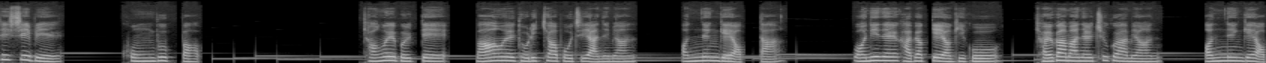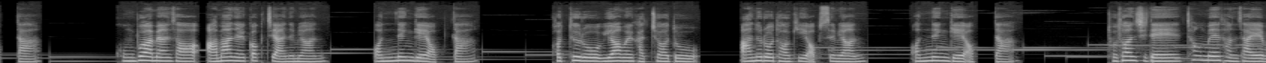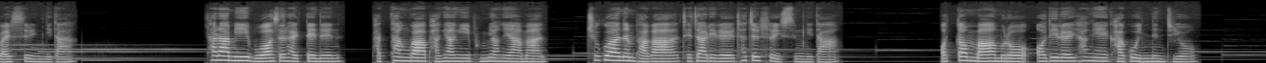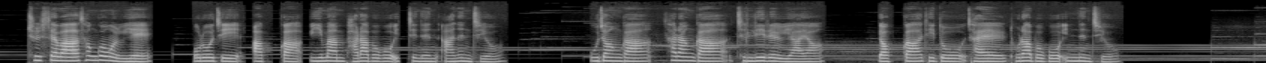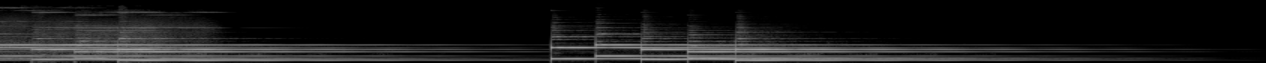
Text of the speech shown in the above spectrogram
70일 공부법 경을 볼 때 마음을 돌이켜 보지 않으면 얻는 게 없다. 원인을 가볍게 여기고 결과만을 추구하면 얻는 게 없다. 공부하면서 암안을 꺾지 않으면 얻는 게 없다. 겉으로 위험을 갖추어도 안으로 덕이 없으면 얻는 게 없다. 조선시대 청매선사의 말씀입니다. 사람이 무엇을 할 때는 바탕과 방향이 분명해야만 추구하는 바가 제자리를 찾을 수 있습니다. 어떤 마음으로 어디를 향해 가고 있는지요. 출세와 성공을 위해 오로지 앞과 위만 바라보고 있지는 않은지요. 우정과 사랑과 진리를 위하여 옆과 뒤도 잘 돌아보고 있는지요.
